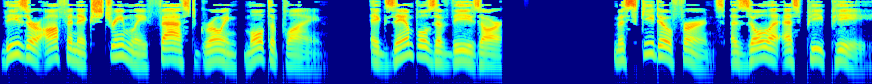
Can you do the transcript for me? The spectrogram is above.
These are often extremely fast-growing, multiplying. Examples of these are Mosquito ferns Azolla spp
